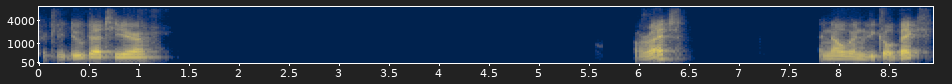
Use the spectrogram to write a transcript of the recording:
Quickly do that here. All right. And now when we go back,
